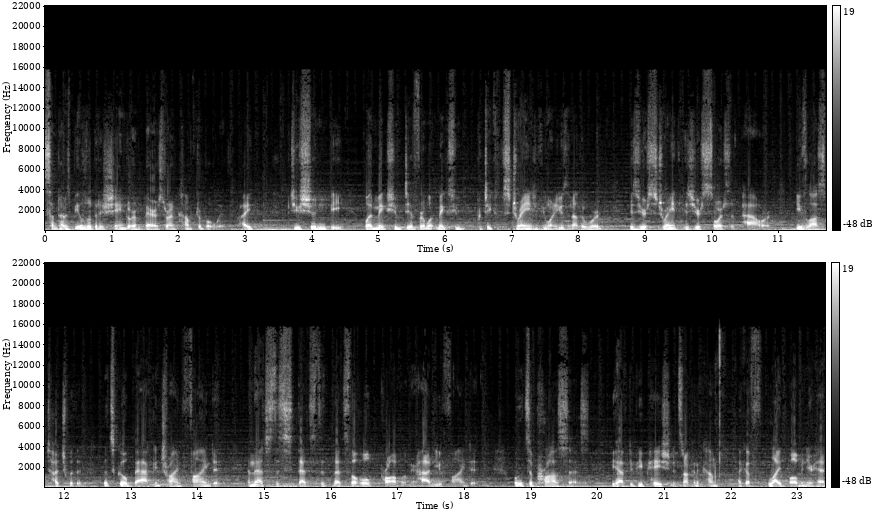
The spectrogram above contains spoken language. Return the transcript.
sometimes be a little bit ashamed or embarrassed or uncomfortable with, right? But you shouldn't be. What makes you different, what makes you particularly strange, if you want to use another word, is your strength, is your source of power. You've lost touch with it. Let's go back and try and find it. And that's the, that's the, that's the whole problem here. How do you find it? Well, it's a process. You have to be patient. It's not going to come like a light bulb in your head.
